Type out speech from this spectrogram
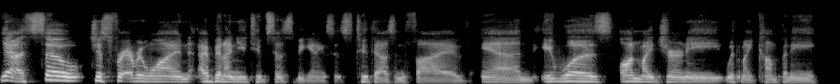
Yeah. So, just for everyone, I've been on YouTube since the beginning, since 2005. And it was on my journey with my company.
